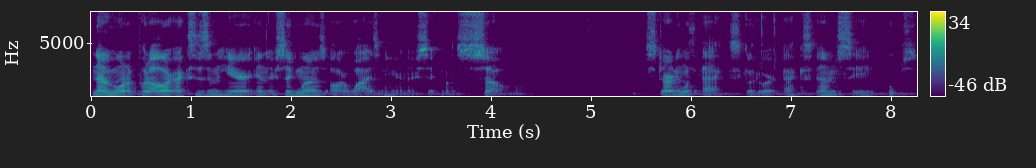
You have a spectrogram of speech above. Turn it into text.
now we want to put all our x's in here in their sigmas, all our y's in here in their sigmas. So, starting with x, go to our xmc. Oops.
